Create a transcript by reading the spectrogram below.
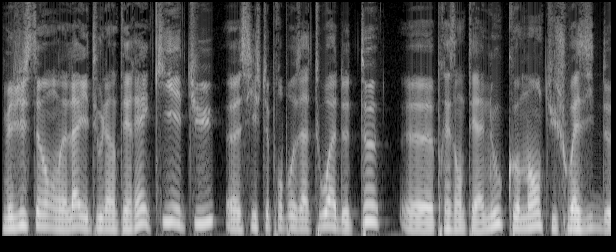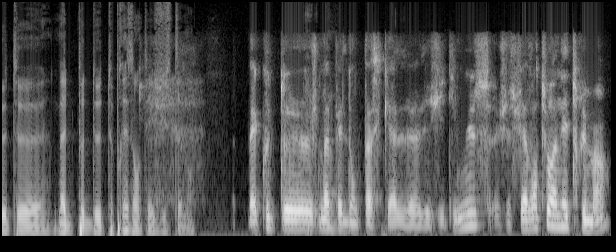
Mais justement, là est tout l'intérêt. Qui es-tu Si je te propose à toi de te présenter à nous, comment tu choisis de te, bah, de te présenter justement? Bah, écoute, euh, je m'appelle donc Pascal Légitimus. Je suis avant tout un être humain.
